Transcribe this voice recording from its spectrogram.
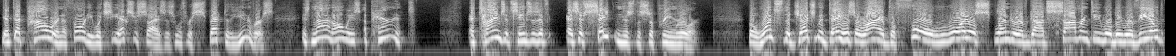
Yet that power and authority which he exercises with respect to the universe is not always apparent. At times it seems as if, as if Satan is the supreme ruler. But once the judgment day has arrived, the full royal splendor of God's sovereignty will be revealed,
